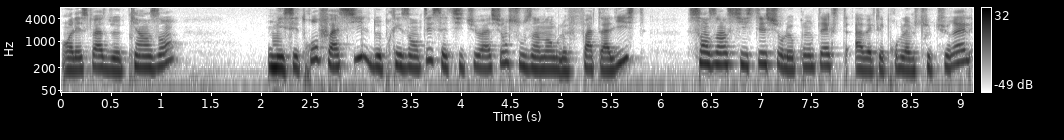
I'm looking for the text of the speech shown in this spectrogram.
en l'espace de 15 ans, mais c'est trop facile de présenter cette situation sous un angle fataliste, sans insister sur le contexte avec les problèmes structurels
